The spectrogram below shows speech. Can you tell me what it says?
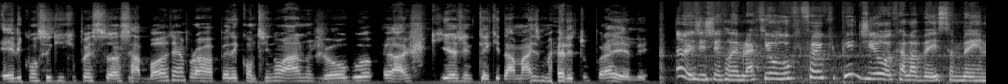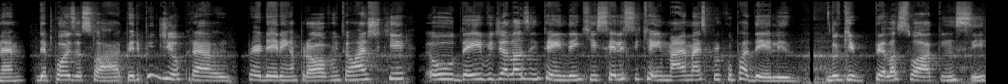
ele conseguir que pessoas sabotem a prova pra ele continuar no jogo, eu acho que a gente tem que dar mais mérito para ele. Não, a gente tem que lembrar que o Luke foi o que pediu aquela vez também, né? Depois da swap. Ele pediu para perderem a prova. Então acho que o David, elas entendem que se ele se queimar é mais por culpa dele do que pela swap em si.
